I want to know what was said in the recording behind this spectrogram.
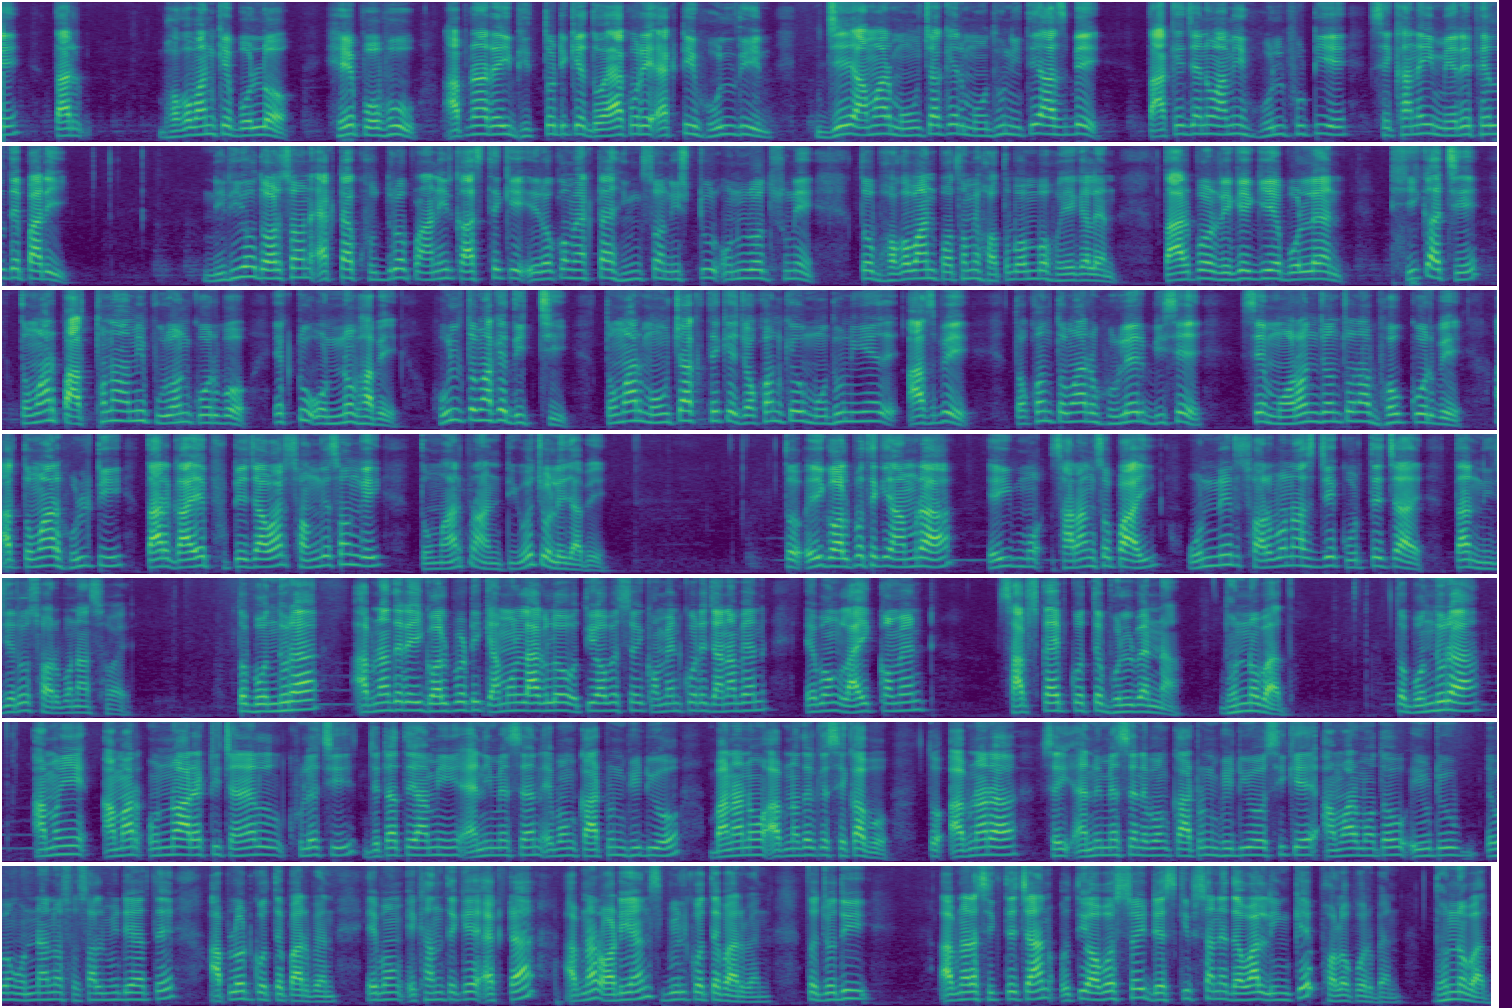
তার ভগবানকে বলল, হে প্রভু আপনার এই ভিত্তটিকে দয়া করে একটি হুল দিন। যে আমার মৌচাকের মধু নিতে আসবে, তাকে যেন আমি হুল ফুটিয়ে সেখানেই মেরে ফেলতে পারি। নিরীহ দর্শন একটা ক্ষুদ্র প্রাণীর কাছ থেকে এরকম একটা হিংস নিষ্ঠুর অনুরোধ শুনে তো ভগবান প্রথমে হতবম্ব হয়ে গেলেন। তারপর রেগে গিয়ে বললেন, ঠিক আছে, তোমার প্রার্থনা আমি পূরণ করব, একটু অন্যভাবে। হুল তোমাকে দিচ্ছি। তোমার মৌচাক থেকে যখন কেউ মধু নিয়ে আসবে, তখন তোমার হুলের বিষে সে মরণ যন্ত্রণা ভোগ করবে আর তোমার হুলটি তার গায়ে ফুটে যাওয়ার সঙ্গে সঙ্গেই তোমার প্রাণটিও চলে যাবে। তো এই গল্প থেকে আমরা এই সারাংশ পাই, অন্যের সর্বনাশ যে করতে চায়, তার নিজেরও সর্বনাশ হয়। তো বন্ধুরা আপনাদের এই গল্পটি কেমন লাগল অতি অবশ্যই কমেন্ট করে জানাবেন এবং লাইক, কমেন্ট, সাবস্ক্রাইব করতে ভুলবেন না। ধন্যবাদ। তো বন্ধুরা, আমি আমার অন্য আরেকটি চ্যানেল খুলেছি যেটাতে আমি অ্যানিমেশন এবং কার্টুন ভিডিও বানানো আপনাদেরকে শেখাবো। তো আপনারা সেই অ্যানিমেশন এবং কার্টুন ভিডিও শিখে আমার মতো ইউটিউব এবং অন্যান্য সোশ্যাল মিডিয়াতে আপলোড করতে পারবেন এবং এখান থেকে একটা আপনার অডিয়েন্স বিল্ড করতে পারবেন। তো যদি আপনারা শিখতে চান, অতি অবশ্যই ডেসক্রিপশানে দেওয়া লিঙ্কে ফলো করবেন। ধন্যবাদ।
